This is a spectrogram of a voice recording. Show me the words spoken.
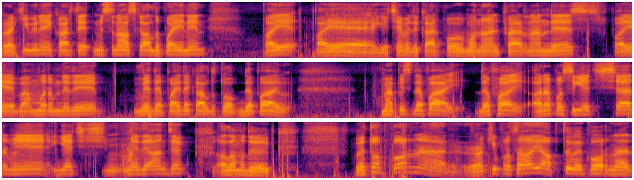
Rakibine ekarte etmesine az kaldı Payet'in. Paye, Paye geçemedi Karpo. Manuel Fernandes. Paye ben varım dedi. Ve Depay'da kaldı top. Depay Memphis Depay. Depay arapası geçer mi? Geçmedi ancak alamadık. Ve top korner. Rakip hata yaptı ve korner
